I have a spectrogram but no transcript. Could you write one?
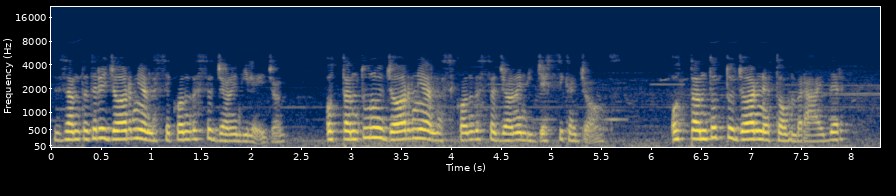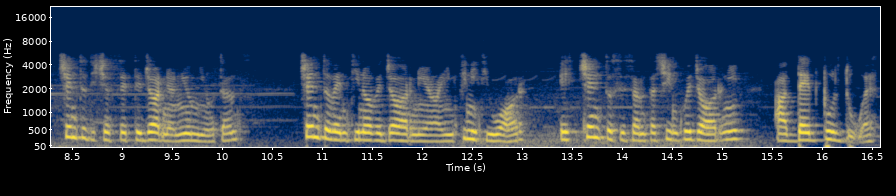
63 giorni alla seconda stagione di Legion, 81 giorni alla seconda stagione di Jessica Jones, 88 giorni a Tomb Raider, 117 giorni a New Mutants, 129 giorni a Infinity War e 165 giorni a Deadpool 2.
